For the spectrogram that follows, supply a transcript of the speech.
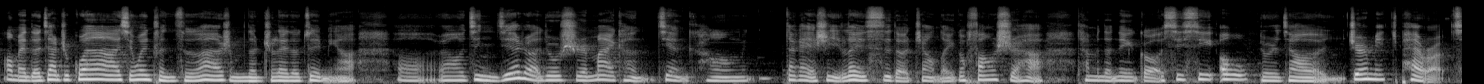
奥美的价值观啊、行为准则啊什么的之类的罪名啊，呃，然后紧接着就是麦肯健康。大概也是以类似的这样的一个方式哈，他们的那个 CCO 就是叫 Jeremy Parrott，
